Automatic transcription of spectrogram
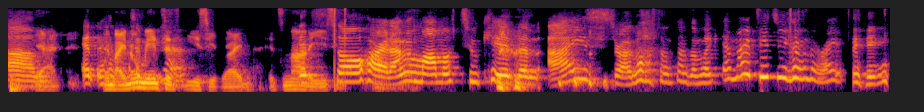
Um, yeah, and, and by no means yeah. it's easy, right? It's not it's easy. so hard. I'm a mom of two kids, and I struggle sometimes. I'm like, am I teaching him the right thing?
